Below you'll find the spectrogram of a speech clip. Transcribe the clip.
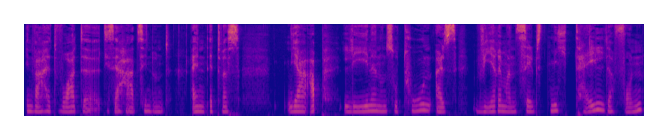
in Wahrheit Worte, die sehr hart sind und ein etwas ja ablehnen und so tun, als wäre man selbst nicht Teil davon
